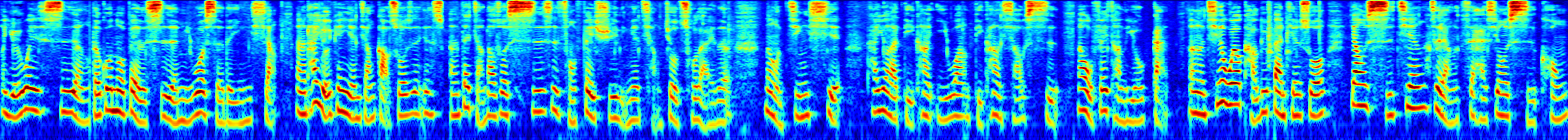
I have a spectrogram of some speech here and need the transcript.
有一位诗人德国诺贝尔诗人米沃舍的影响。嗯，他有一篇演讲稿，说是嗯，在讲到说诗是从废墟里面抢救出来的那种精血，它用来抵抗遗忘、抵抗消逝。那我非常的有感。嗯，其实我有考虑半天，说要用时间这两个字，还是用时空？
